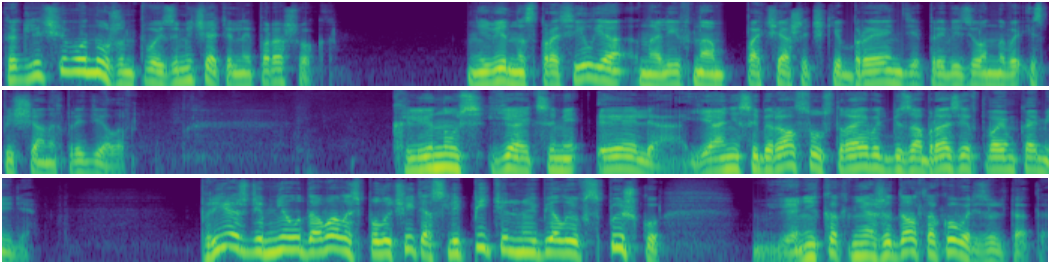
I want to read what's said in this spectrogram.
«Так для чего нужен твой замечательный порошок?» — невинно спросил я, налив нам по чашечке бренди, привезенного из песчаных пределов. «Клянусь яйцами Эля, я не собирался устраивать безобразие в твоем камине. Прежде мне удавалось получить ослепительную белую вспышку. Я никак не ожидал такого результата.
